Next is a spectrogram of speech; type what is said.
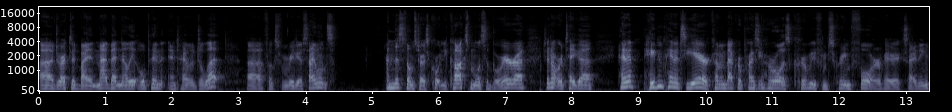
uh, directed by Matt Bettinelli, Olpin, and Tyler Gillett, uh, folks from Radio Silence. And this film stars Courteney Cox, Melissa Barrera, Jenna Ortega, Hannah, Hayden Panettiere coming back reprising her role as Kirby from Scream 4, very exciting.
